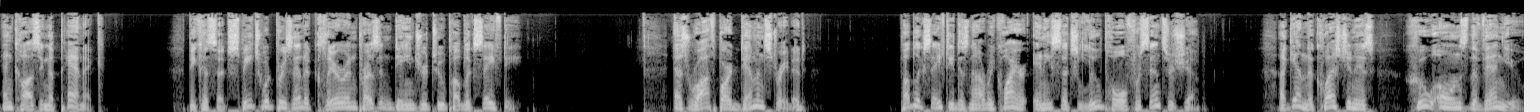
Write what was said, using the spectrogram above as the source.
and causing a panic, because such speech would present a clear and present danger to public safety. As Rothbard demonstrated, public safety does not require any such loophole for censorship. Again, the question is who owns the venue?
